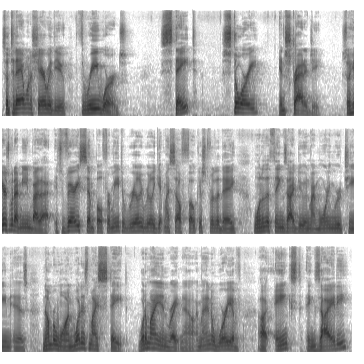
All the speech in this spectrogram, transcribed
So today I want to share with you three words. State, story, and strategy. So here's what I mean by that. It's very simple. For me to really, really get myself focused for the day, one of the things I do in my morning routine is number one, what is my state? What am I in right now? Am I in a worry of uh, angst, anxiety?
